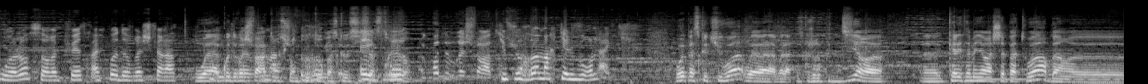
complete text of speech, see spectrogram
Ou alors ça aurait pu être à quoi devrais-je faire attention Ouais, à quoi devrais-je faire attention plutôt Parce que si Et ça se trouve... vra- À quoi devrais-je faire Tu attention peux remarquer le Vourlac. Ouais, parce que tu vois, ouais, voilà, voilà, parce que j'aurais pu te dire, euh, euh, quelle est ta meilleure échappatoire? Ben, euh,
